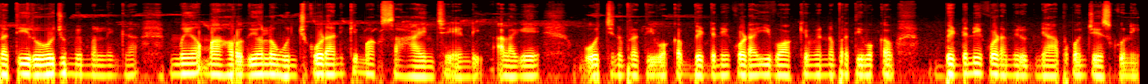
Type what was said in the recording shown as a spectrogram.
ప్రతిరోజు మిమ్మల్ని మా హృదయంలో ఉంచుకోవడానికి మాకు సహాయం చేయండి. అలాగే వచ్చిన ప్రతి ఒక్క బిడ్డని కూడా ఈ వాక్యం విన్న ప్రతి ఒక్క బిడ్డని కూడా మీరు జ్ఞాపకం చేసుకుని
